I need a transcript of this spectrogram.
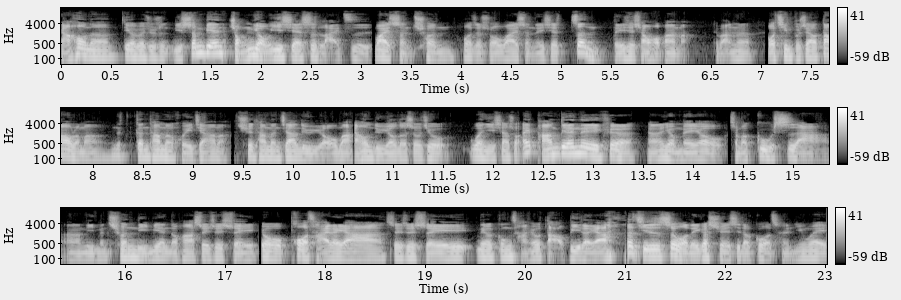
然后呢，第二个就是你身边总有一些是来自外省村或者说外省的一些镇的一些小伙伴嘛，对吧？那国庆不是要到了吗？那跟他们回家嘛，去他们家旅游嘛。然后旅游的时候就问一下说，哎，旁边那一个然后有没有什么故事啊？啊，你们村里面的话，谁谁谁又破财了呀？谁谁谁那个工厂又倒闭了呀？这其实是我的一个学习的过程，因为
